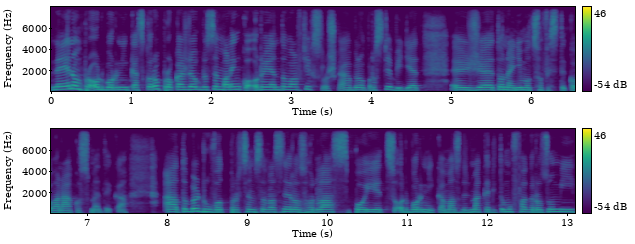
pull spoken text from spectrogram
nejenom pro odborníka, skoro pro každého, kdo se malinko orientoval v těch složkách, bylo prostě vidět, že to není moc sofistikovaná kosmetika. A to byl důvod, proč jsem se vlastně rozhodla spojit s odborníkama, s lidmi, kteří tomu fakt rozumí,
